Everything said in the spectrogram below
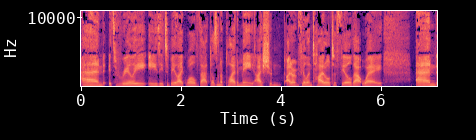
and it's really easy to be like, well, that doesn't apply to me. I shouldn't, I don't feel entitled to feel that way. And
